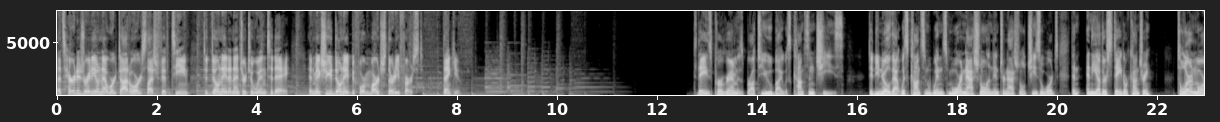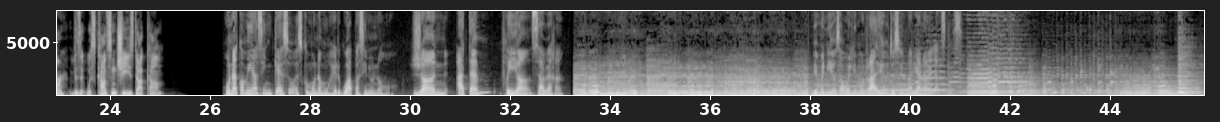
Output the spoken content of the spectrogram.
That's heritageradionetwork.org slash 15 to donate and enter to win today. And make sure you donate before March 31st. Thank you. Today's program is brought to you by Wisconsin Cheese. Did you know that Wisconsin wins more national and international cheese awards than any other state or country? To learn more, visit wisconsincheese.com. Una comida sin queso es como una mujer guapa sin un ojo. Jean Atem Friand Saverin. Bienvenidos a Buen Limón Radio, yo soy Mariana Velázquez.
